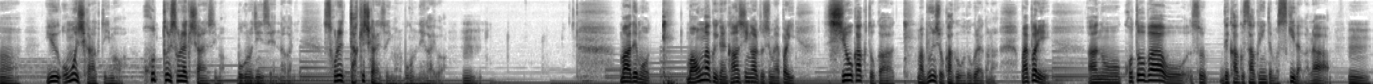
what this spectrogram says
うん、いう思いしかなくて今は。本当にそれだけしかないんです、今。僕の人生の中に。それだけしかないんですよ、今の僕の願いは。うん。まあでも、まあ音楽以外に関心があるとしても、やっぱり詩を書くとか、まあ文章を書くことぐらいかな。まあやっぱり、あの、言葉をそで書く作品っても好きだから、うん。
